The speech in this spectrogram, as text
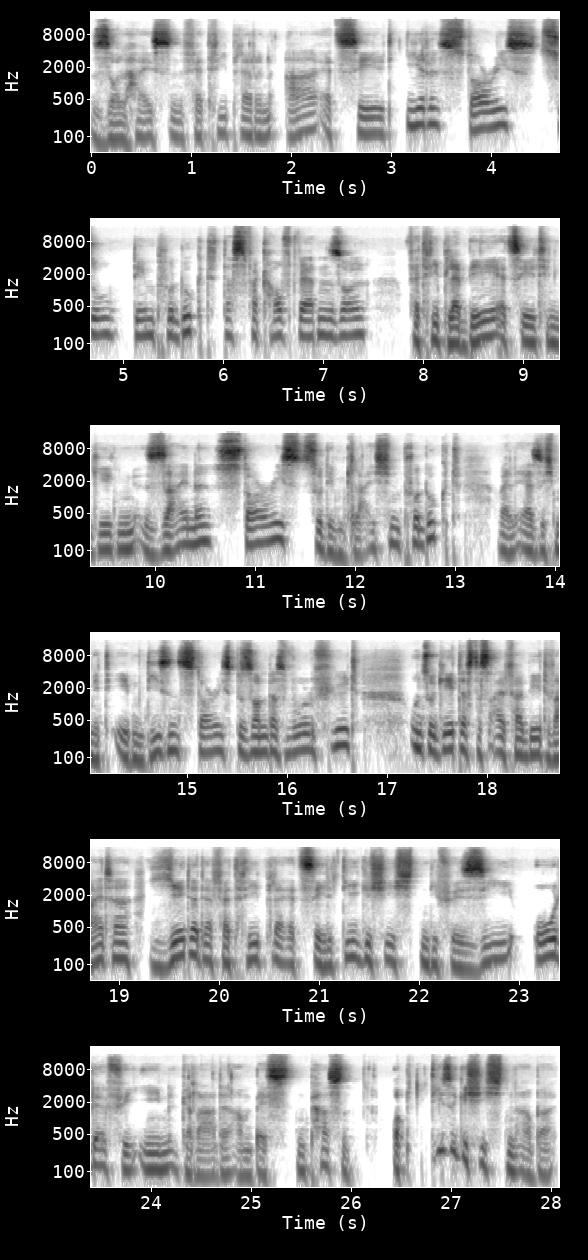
Soll heißen, Vertrieblerin A erzählt ihre Stories zu dem Produkt, das verkauft werden soll. Vertriebler B erzählt hingegen seine Stories zu dem gleichen Produkt weil er sich mit eben diesen Stories besonders wohl fühlt. Und so geht das das Alphabet weiter. Jeder der Vertriebler erzählt die Geschichten, die für sie oder für ihn gerade am besten passen. Ob diese Geschichten aber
